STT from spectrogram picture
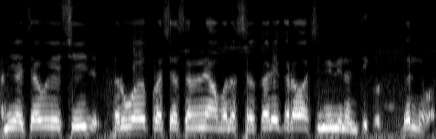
आणि याच्याविषयी सर्व प्रशासनाने आम्हाला सहकार्य करावं अशी मी विनंती करतो. धन्यवाद.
